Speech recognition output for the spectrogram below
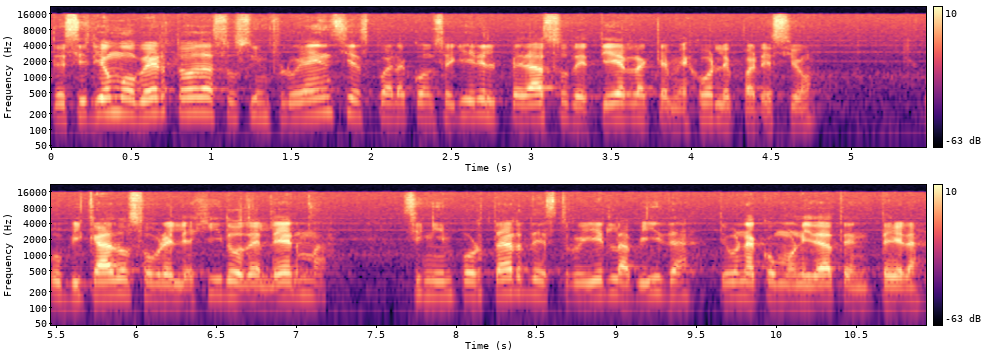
decidió mover todas sus influencias para conseguir el pedazo de tierra que mejor le pareció, ubicado sobre el ejido de Lerma, sin importar destruir la vida de una comunidad entera.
